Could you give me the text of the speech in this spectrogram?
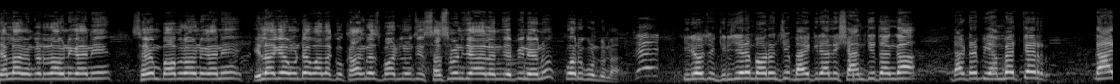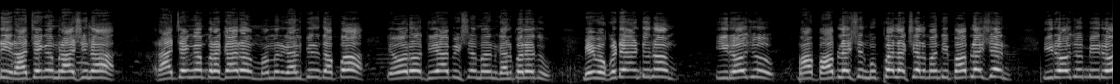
చెల్ల వెంకటరావుని కానీ స్వయం బాబురావుని కానీ ఇలాగే ఉంటే వాళ్ళకు కాంగ్రెస్ పార్టీ నుంచి సస్పెండ్ చేయాలని చెప్పి నేను కోరుకుంటున్నా. ఈరోజు గిరిజన భవన్ నుంచి బైక్ ర్యాలీ శాంతియుతంగా డాక్టర్ బి అంబేద్కర్ దారి రాజ్యాంగం రాసిన రాజ్యాంగం ప్రకారం మమ్మల్ని కలిపింది తప్ప ఎవరో దియాభిక్ష మమ్మల్ని కలపలేదు. మేము ఒకటే అంటున్నాం. ఈరోజు మా పాపులేషన్ ముప్పై లక్షల మంది పాపులేషన్ ఈరోజు మీరు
